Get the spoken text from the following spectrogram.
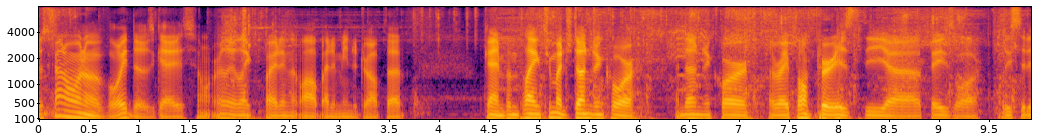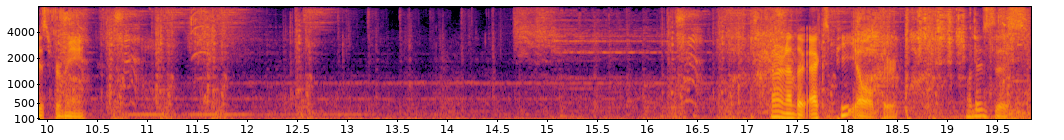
Just kind of want to avoid those guys. I don't really like fighting them. Oh, I didn't mean to drop that. Again, I've been playing too much Dungeon Core. And Dungeon Core, the right bumper is the uh, phase law. At least it is for me. Got another XP altar. What is this?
